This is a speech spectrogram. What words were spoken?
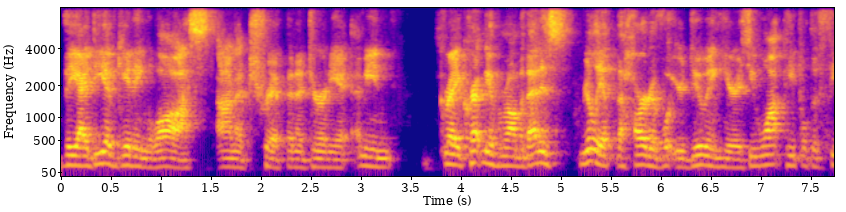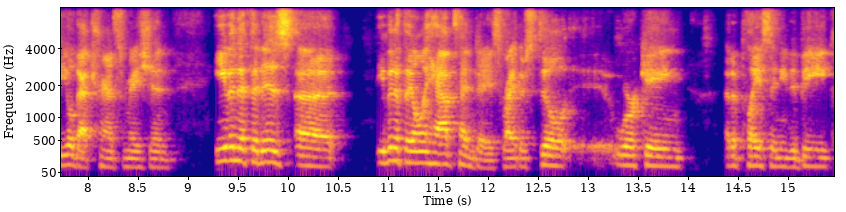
the idea of getting lost on a trip and a journey, I mean, Greg, correct me if I'm wrong, but that is really at the heart of what you're doing here is you want people to feel that transformation, even if it is, uh, even if they only have 10 days, right? They're still uh, working at a place they need to be.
